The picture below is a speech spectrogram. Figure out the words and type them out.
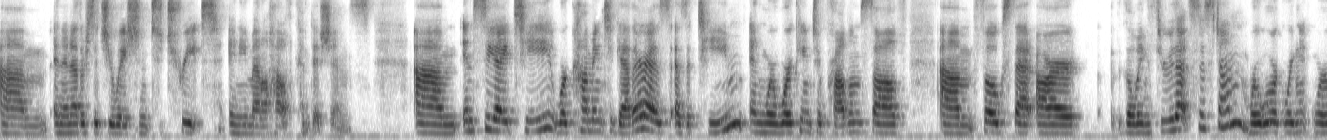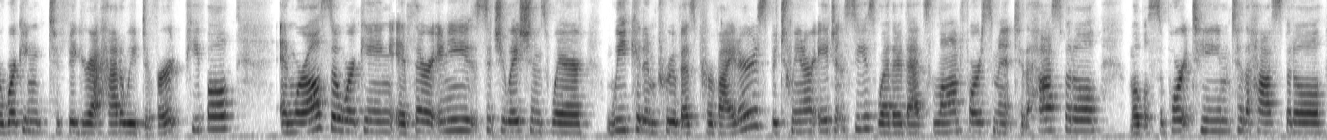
um, in another situation to treat any mental health conditions. Um, in CIT, we're coming together as, as a team and we're working to problem solve um, folks that are going through that system. We're working, we're working to figure out how do we divert people. And we're also working if there are any situations where we could improve as providers between our agencies, whether that's law enforcement to the hospital, mobile support team to the hospital,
